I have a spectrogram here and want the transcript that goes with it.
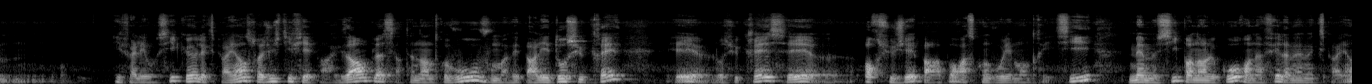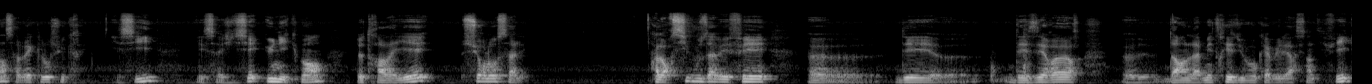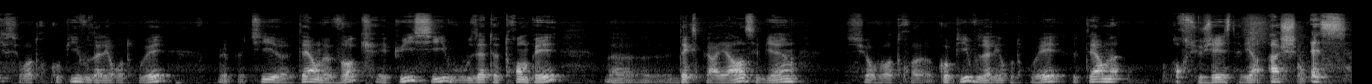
il fallait aussi que l'expérience soit justifiée. Par exemple, certains d'entre vous, vous m'avez parlé d'eau sucrée, et euh, l'eau sucrée, c'est hors sujet par rapport à ce qu'on voulait montrer ici, même si pendant le cours, on a fait la même expérience avec l'eau sucrée. Ici, il s'agissait uniquement de travailler sur l'eau salée. Alors si vous avez fait euh, des, euh, des, erreurs euh, dans la maîtrise du vocabulaire scientifique, sur votre copie, vous allez retrouver le petit terme VOC. Et puis si vous vous êtes trompé d'expérience, eh bien sur votre copie, vous allez retrouver le terme hors sujet, c'est-à-dire HS.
